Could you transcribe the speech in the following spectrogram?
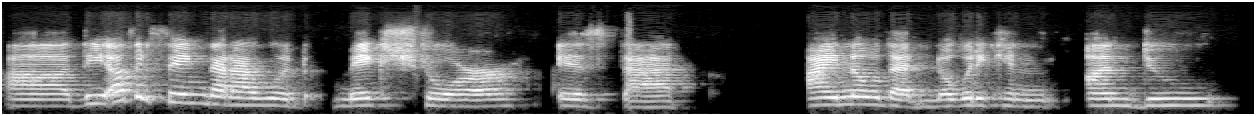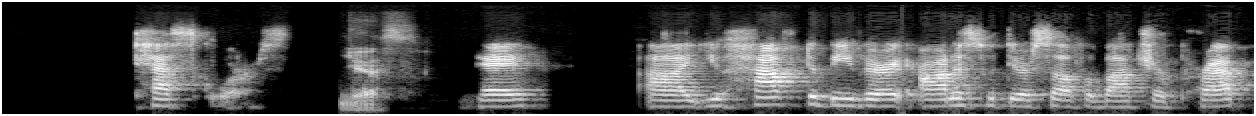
uh, the other thing that I would make sure is that I know that nobody can undo test scores. Yes. Okay. Uh, you have to be very honest with yourself about your prep.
